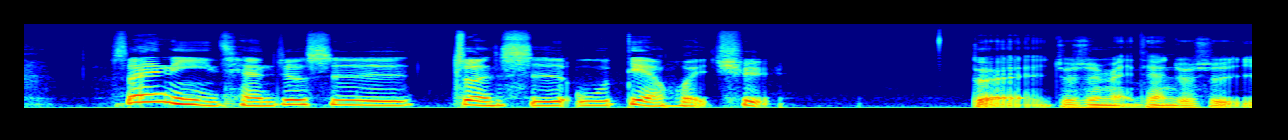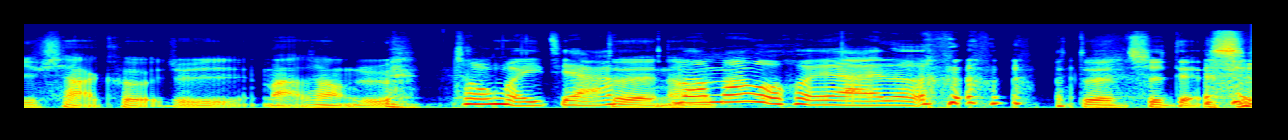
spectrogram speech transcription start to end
所以你以前就是准时五点回去。对，就是每天就是一下课就是马上就是 冲回家。对，妈妈我回来了。对，吃点心。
